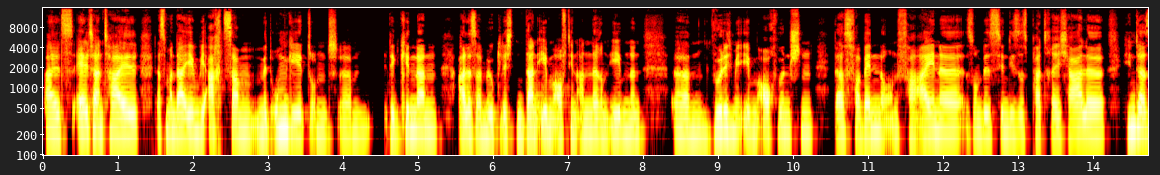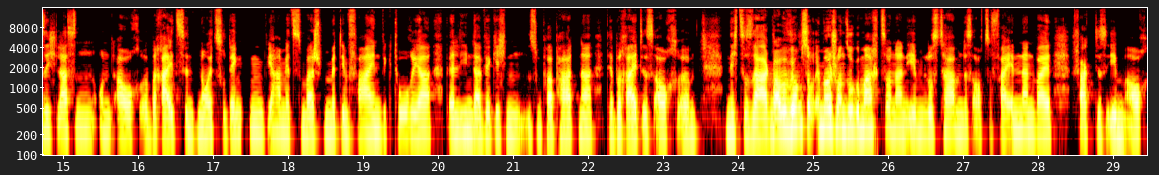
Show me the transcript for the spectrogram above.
als Elternteil, dass man da irgendwie achtsam mit umgeht und ähm, den Kindern alles ermöglicht. Und dann eben auf den anderen Ebenen ähm, würde ich mir eben auch wünschen, dass Verbände und Vereine so ein bisschen dieses Patriarchale hinter sich lassen und auch äh, bereit sind, neu zu denken. Wir haben jetzt zum Beispiel mit dem Verein Victoria Berlin da wirklich einen super Partner, der bereit ist, auch ähm, nicht zu sagen, aber wir haben es doch immer schon so gemacht, sondern eben Lust haben, das auch zu verändern, weil Fakt ist eben auch,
